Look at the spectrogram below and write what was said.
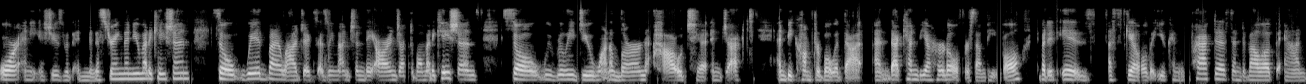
or any issues with administering the new medication. So, with biologics, as we mentioned, they are injectable medications. So, we really do want to learn how to inject and be comfortable with that. And that can be a hurdle for some people, but it is a skill that you can practice and develop and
